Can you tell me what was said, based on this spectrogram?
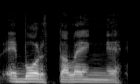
är borta länge.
